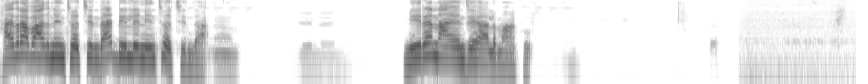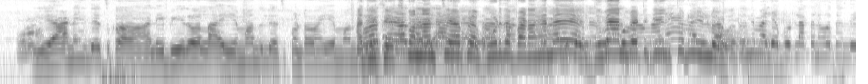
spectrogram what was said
హైదరాబాద్ నుంచి వచ్చిందా? ఢిల్లీ నుంచి వచ్చిందా? మీరే న్యాయం చేయాలి మాకు. యాని తెచ్చుకోవాలి? బీదోళ్ళ ఏ మందులు తెచ్చుకుంటాం? ఏ మందులు అది తెచ్చుకున్నంత సేపే బూడిద పడంగానే దువ్యాన్ పెట్టి అవుతుంది మళ్ళీ ఎప్పుడు లెక్కన పోతుంది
